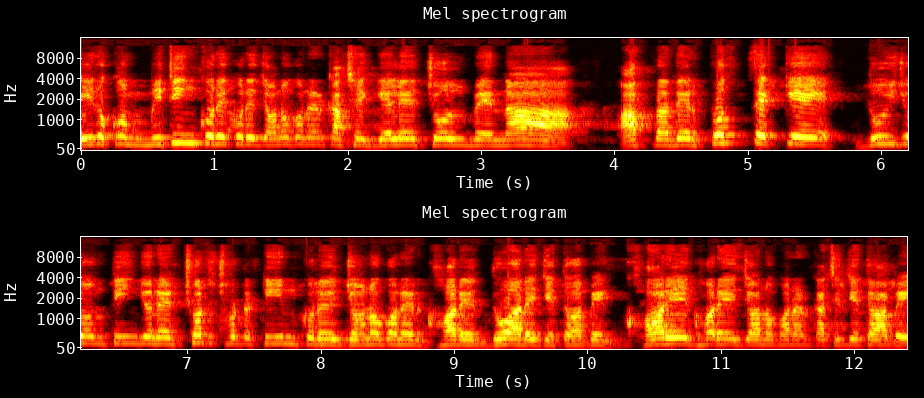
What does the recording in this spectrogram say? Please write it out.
এইরকম মিটিং করে করে জনগণের কাছে গেলে চলবে না। আপনাদের প্রত্যেককে দুইজন, তিনজনের ছোট ছোট টিম করে জনগণের ঘরে, দুয়ারে যেতে হবে। ঘরে ঘরে জনগণের কাছে যেতে হবে।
